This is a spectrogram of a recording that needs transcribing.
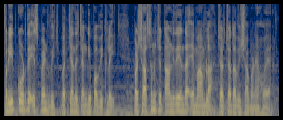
ਫਰੀਦਕੋਟ ਦੇ ਇਸ ਪਿੰਡ ਵਿੱਚ ਬੱਚਿਆਂ ਦੇ ਚੰਗੇ ਭਵਿੱਖ ਲਈ ਪ੍ਰਸ਼ਾਸਨ ਨੂੰ ਚੇਤਾਵਨੀ ਦੇਣ ਦਾ ਇਹ ਮਾਮਲਾ ਚਰਚਾ ਦਾ ਵਿਸ਼ਾ ਬਣਿਆ ਹੋਇਆ ਹੈ।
